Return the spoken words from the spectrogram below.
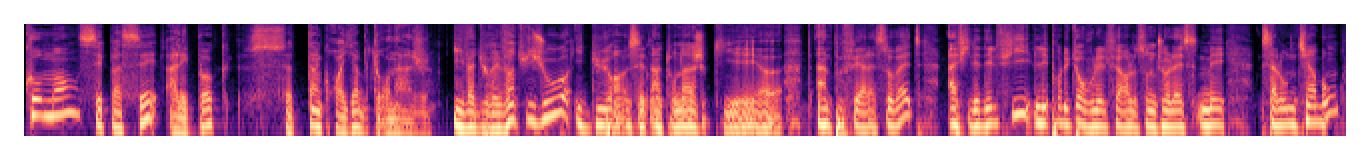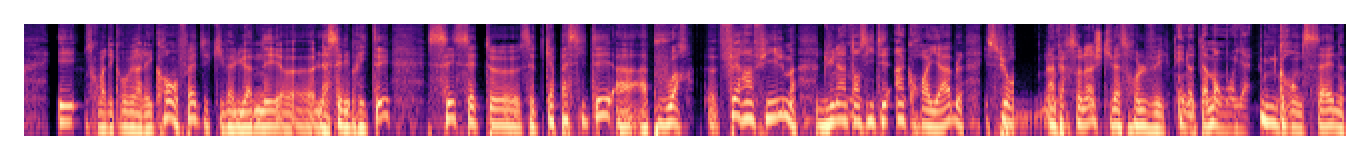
Comment s'est passé à l'époque cet incroyable tournage il va durer 28 jours. Il dure, c'est un tournage qui est euh, un peu fait à la sauvette, à Philadelphie. Les producteurs voulaient le faire à Los Angeles, mais Stallone tient bon. Et ce qu'on va découvrir à l'écran, en fait, qui va lui amener euh, la célébrité, c'est cette, euh, cette capacité à, pouvoir faire un film d'une intensité incroyable sur un personnage qui va se relever. Et notamment, bon, il y a une grande scène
